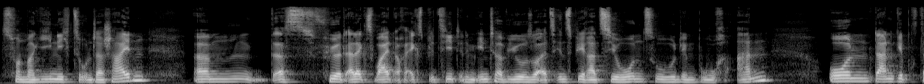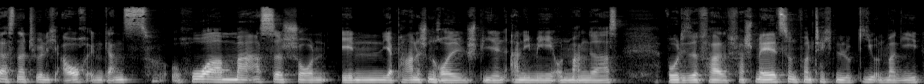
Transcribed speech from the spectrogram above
ist von Magie nicht zu unterscheiden. Ähm, das führt Alex White auch explizit in dem Interview so als Inspiration zu dem Buch an. Und dann gibt es das natürlich auch in ganz hoher Maße schon in japanischen Rollenspielen, Anime und Mangas, wo diese Verschmelzung von Technologie und Magie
